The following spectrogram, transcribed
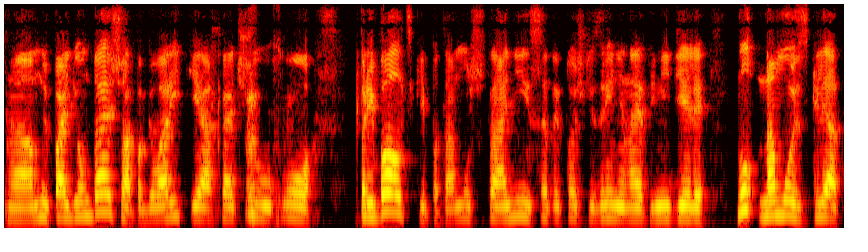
мы пойдем дальше, а поговорить я хочу о Прибалтики, потому что они с этой точки зрения на этой неделе, ну, на мой взгляд,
